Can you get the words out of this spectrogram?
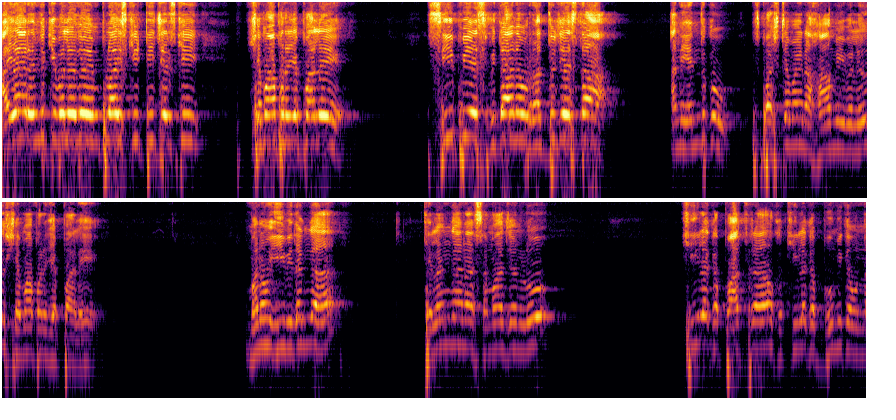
ఐఆర్ ఎందుకు ఇవ్వలేదు ఎంప్లాయీస్కి టీచర్స్కి క్షమాపణ చెప్పాలి. సిపిఎస్ విధానం రద్దు చేస్తా అని ఎందుకు స్పష్టమైన హామీ ఇవ్వలేదు క్షమాపణ చెప్పాలి. మనం ఈ విధంగా తెలంగాణ సమాజంలో కీలక పాత్ర ఒక కీలక భూమిక ఉన్న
